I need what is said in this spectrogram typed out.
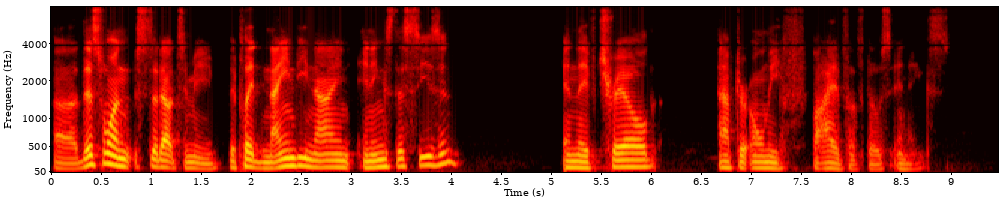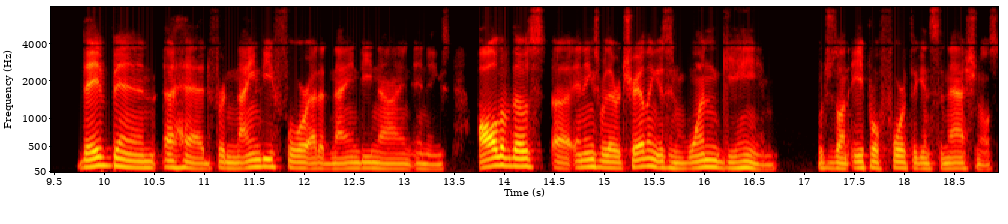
Uh, this one stood out to me. They played 99 innings this season, and they've trailed after only five of those innings. They've been ahead for 94 out of 99 innings all of those uh, innings where they were trailing is in one game, which was on April 4th against the Nationals.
